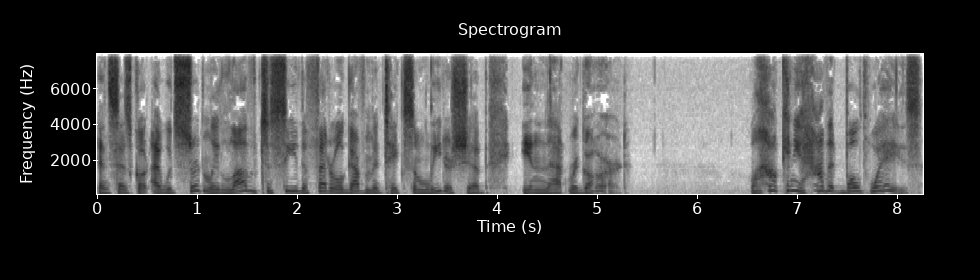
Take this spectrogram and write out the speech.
and says, quote, I would certainly love to see the federal government take some leadership in that regard. Well, how can you have it both ways?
